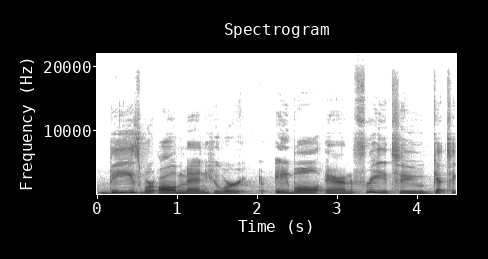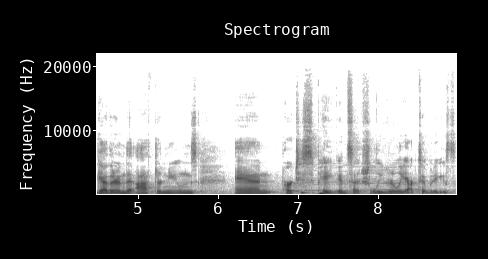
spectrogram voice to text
These were all men who were able and free to get together in the afternoons and participate in such leisurely activities.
